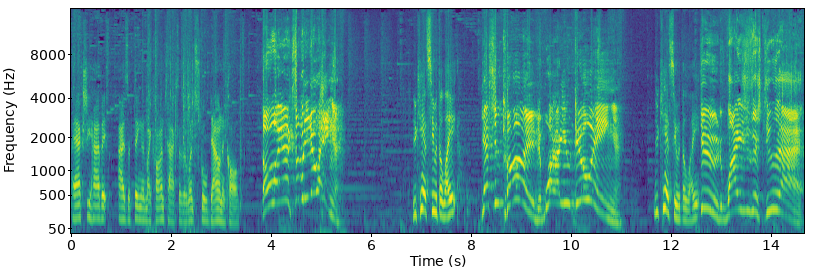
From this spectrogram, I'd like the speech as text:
I actually have it as a thing in my contacts as I went scroll down and called. Oh my god, somebody doing? You can't see with the light. Yes, you could. What are you doing? You can't see with the light. Dude, why did you just do that?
